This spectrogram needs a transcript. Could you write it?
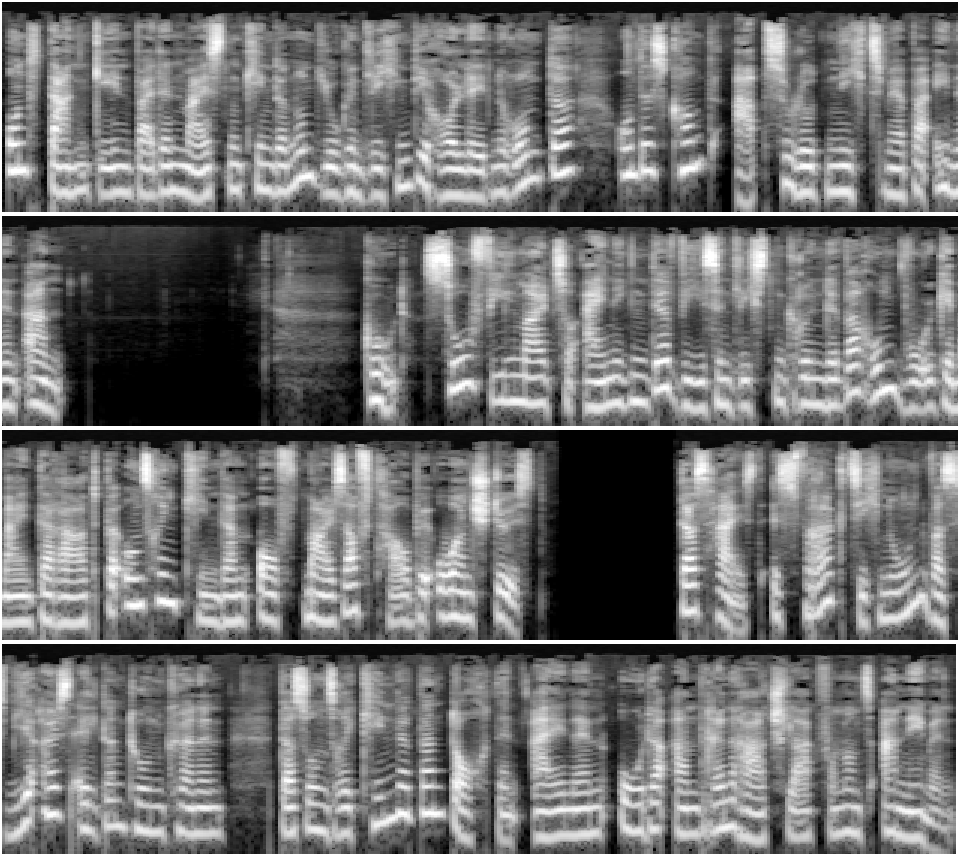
und dann gehen bei den meisten Kindern und Jugendlichen die Rollläden runter und es kommt absolut nichts mehr bei ihnen an. Gut, so viel mal zu einigen der wesentlichsten Gründe, warum wohlgemeinter Rat bei unseren Kindern oftmals auf taube Ohren stößt. Das heißt, es fragt sich nun, was wir als Eltern tun können, dass unsere Kinder dann doch den einen oder anderen Ratschlag von uns annehmen.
